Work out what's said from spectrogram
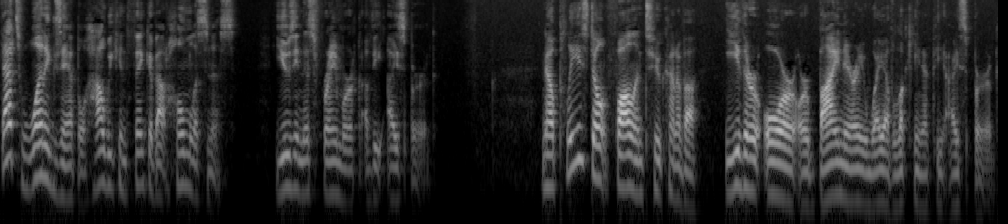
That's one example how we can think about homelessness using this framework of the iceberg. Now please don't fall into kind of a either or or binary way of looking at the iceberg.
